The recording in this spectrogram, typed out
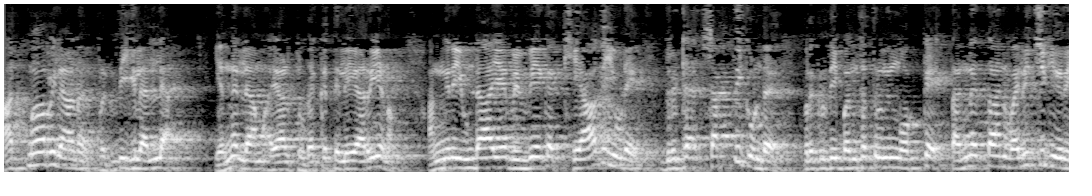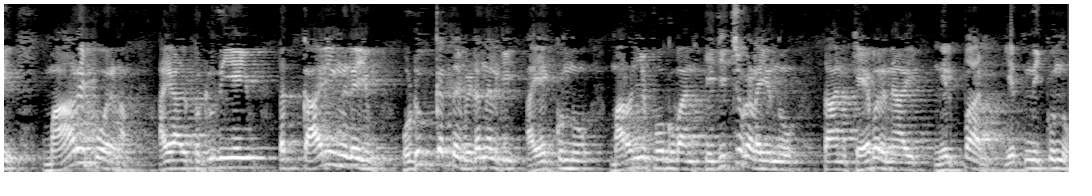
ആത്മാവിലാണ് പ്രകൃതിയിലല്ല. എന്നെല്ലാം അയാൾ തുടക്കത്തിലേ അറിയണം. അങ്ങനെയുണ്ടായ വിവേക ഖ്യാതിയുടെ ദൃഢശക്തി കൊണ്ട് പ്രകൃതി ബന്ധത്തിൽ നിന്നൊക്കെ തന്നെത്താൻ വലിച്ചു കീറി മാറിപ്പോരണം. അയാൾ പ്രകൃതിയെയും തത്കാര്യങ്ങളെയും ഒടുക്കത്തെ വിട നൽകി അയക്കുന്നു. മറഞ്ഞു പോകുവാൻ ത്യജിച്ചു കളയുന്നു താൻ കേവലനായി നിൽപ്പാൻ യത്നിക്കുന്നു.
